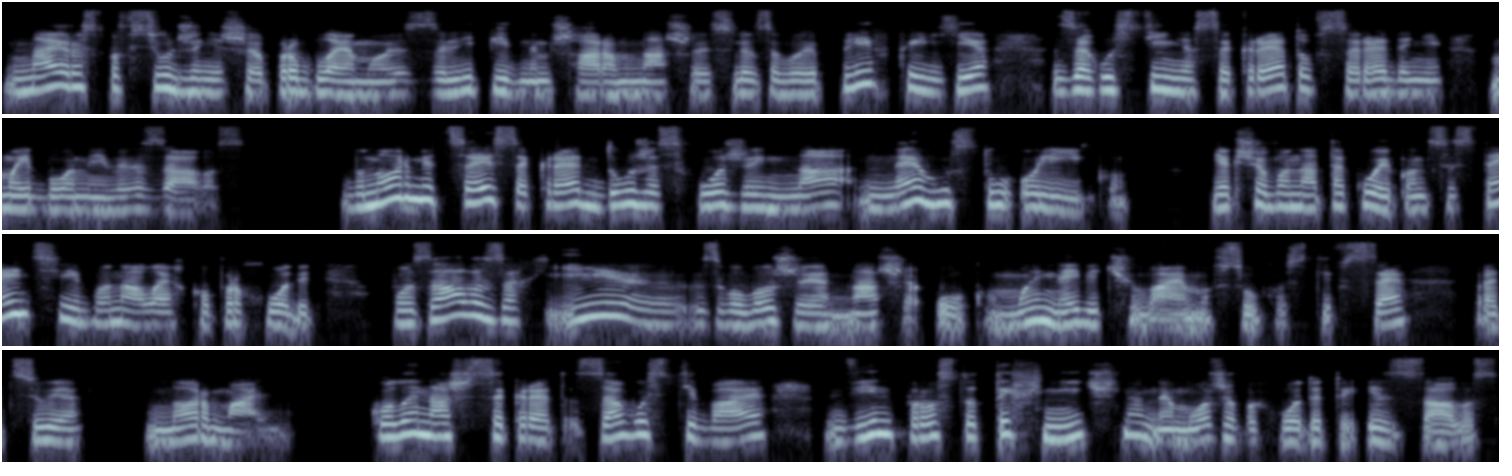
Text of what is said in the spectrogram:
Найрозповсюдженішою проблемою з ліпідним шаром нашої сльозової плівки є загустіння секрету всередині майбомієвих залоз. В нормі цей секрет дуже схожий на негусту олійку. Якщо вона такої консистенції, вона легко проходить по залозах і е, зволожує наше око. Ми не відчуваємо сухості, все працює нормально. Коли наш секрет загустіває, він просто технічно не може виходити із залоз.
